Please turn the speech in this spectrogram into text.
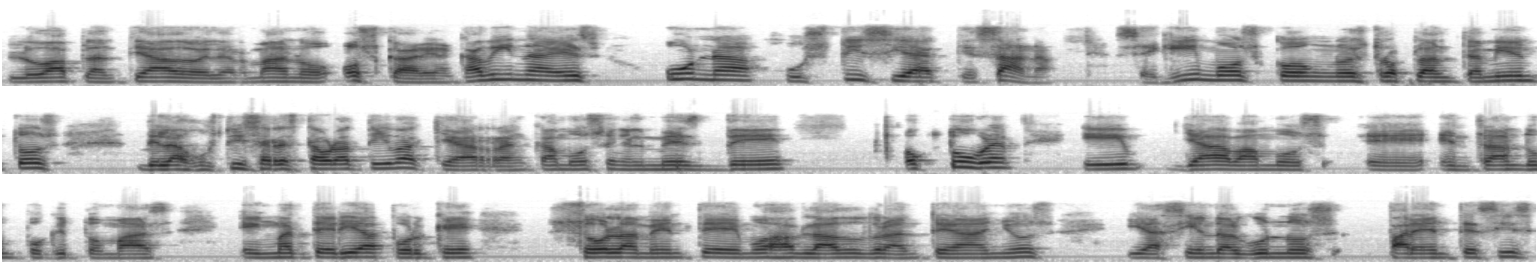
lo ha planteado el hermano Oscar en cabina, es una justicia que sana. Seguimos con nuestros planteamientos de la justicia restaurativa que arrancamos en el mes de octubre y ya vamos eh, entrando un poquito más en materia porque solamente hemos hablado durante años y haciendo algunos paréntesis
